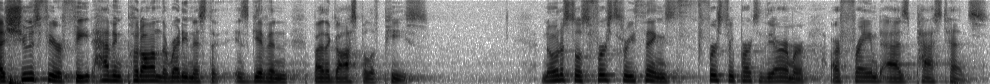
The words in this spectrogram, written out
as shoes for your feet, having put on the readiness that is given by the gospel of peace. Notice those first three things, first three parts of the armor, are framed as past tense.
